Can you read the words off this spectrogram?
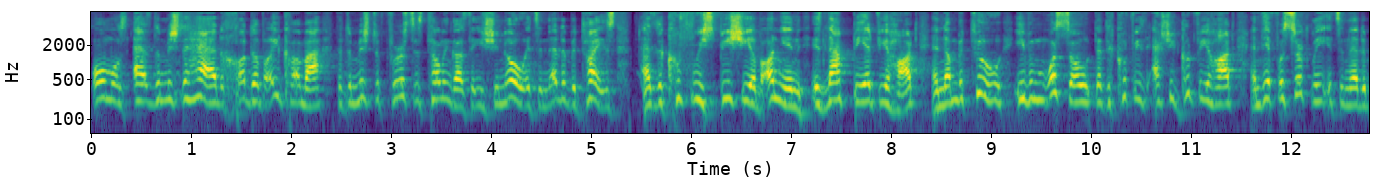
almost as the Mishnah had, that the Mishnah first is telling us that you should know it's a neder as the kufri species of onion is not bad for your heart, and number two, even more so, that the kufri is actually good for your heart, and therefore certainly it's a neder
